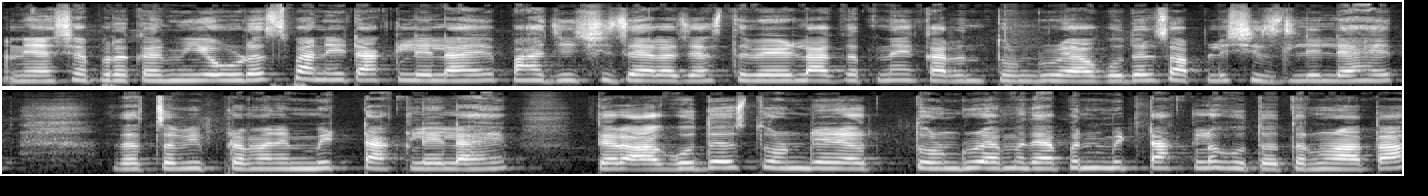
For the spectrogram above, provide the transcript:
आणि अशा प्रकारे मी एवढंच पाणी टाकलेलं आहे. भाजी शिजायला जास्त वेळ लागत नाही कारण तोंडुळे अगोदरच आपले शिजलेले आहेत. आता चवीप्रमाणे मीठ टाकलेलं आहे. तर अगोदरच तोंडे तोंडुळ्यामध्ये आपण मीठ टाकलं होतं तर मग आता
